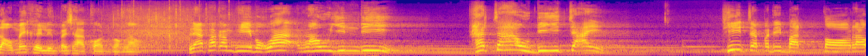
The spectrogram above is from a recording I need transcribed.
เราไม่เคยลืมประชากรของเรา และพระคัมภีร์บอกว่าเรายินดี พระเจ้าดีใจ ที่จะปฏิบัติต่อเรา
